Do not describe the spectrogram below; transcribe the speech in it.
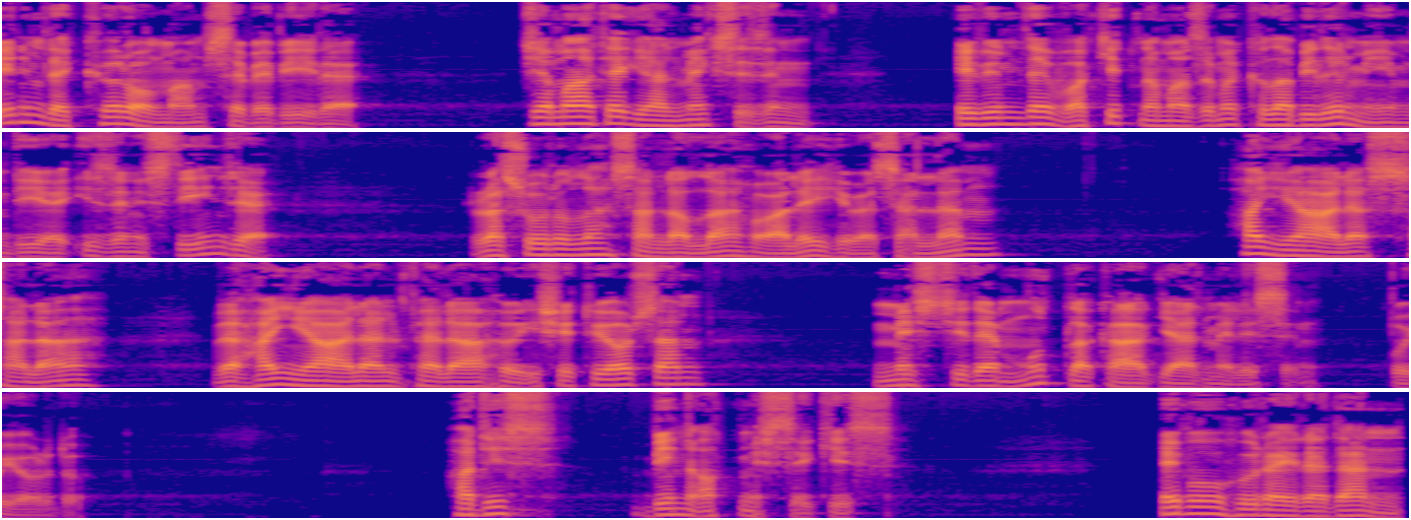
benim de kör olmam sebebiyle cemaate gelmeksizin evimde vakit namazımı kılabilir miyim diye izin isteyince Rasulullah sallallahu aleyhi ve sellem Hayya ales salah ve hayya alel felahı işitiyorsan mescide mutlaka gelmelisin buyurdu. Hadis 1068 Ebu Hureyre'den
